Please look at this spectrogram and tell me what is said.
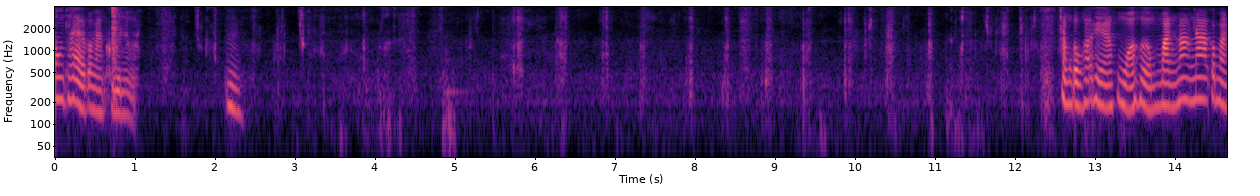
ต้องแช่ไว้ประมาณคืนหนึ่งอะอืมทำกับข้าวทีนะหัวเหิมมันมากหน้าก็มัน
